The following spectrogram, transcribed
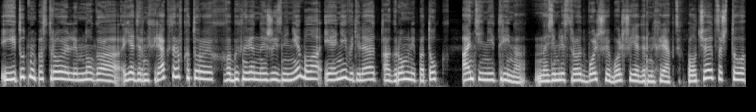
И тут мы построили много ядерных реакторов, которых в обыкновенной жизни не было, и они выделяют огромный поток антинейтрино. На Земле строят больше и больше ядерных реакций. Получается, что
